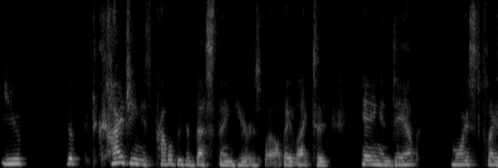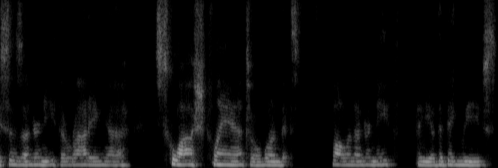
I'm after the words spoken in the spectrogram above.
you, the hygiene is probably the best thing here as well. They like to hang in damp, moist places underneath a rotting uh, squash plant or one that's fallen underneath the uh, the big leaves.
